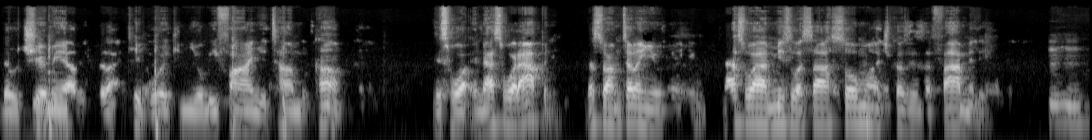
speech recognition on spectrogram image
they would cheer me up, be like, keep working, you'll be fine, your time will come. This what and that's what happened. That's what I'm telling you. That's why I miss La Salle so much because it's a family. Mm-hmm.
